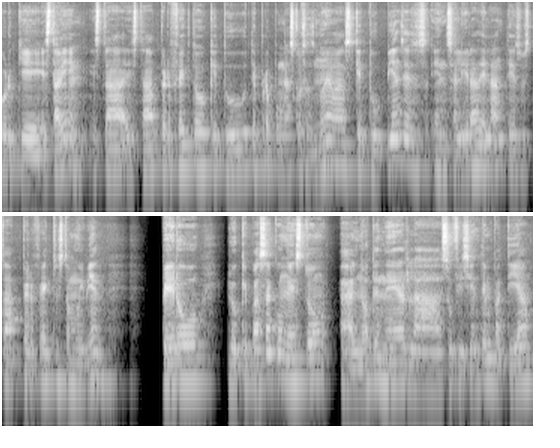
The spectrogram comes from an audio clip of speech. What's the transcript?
porque está bien, está, está perfecto que tú te propongas cosas nuevas, que tú pienses en salir adelante, eso está perfecto, está muy bien. Pero lo que pasa con esto, al no tener la suficiente empatía,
